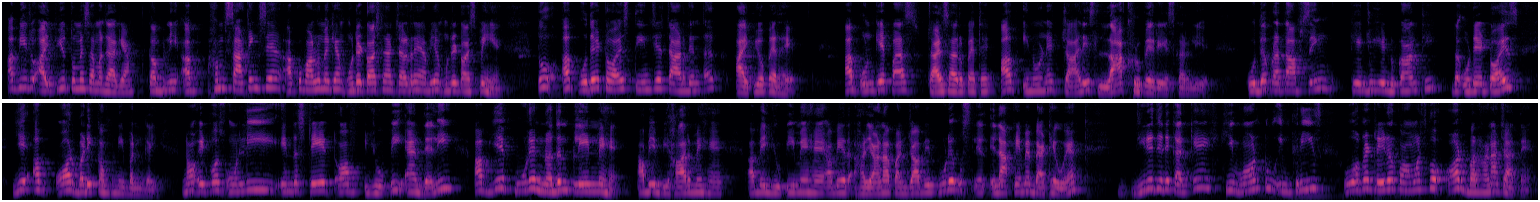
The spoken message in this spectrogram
अब ये जो आईपीओ तुम्हें समझ आ गया। कंपनी अब हम स्टार्टिंग से, आपको मालूम है कि हम उदय टॉयस के साथ चल रहे हैं, अभी हम उदय टॉयस पे ही हैं। तो अब उदय टॉयस तीन से चार दिन तक आईपीओ पे रहे। अब उनके पास चालीस हज़ार रुपए थे। अब इन्होंने चालीस लाख रुपए रेस कर लिए। उदय प्रताप सिंह के जो ये दुकान थी द उदय टॉयज ये अब और बड़ी कंपनी बन गई। Now it was only in the state of UP and Delhi अब ये पूरे नदन प्लेन में है। अब ये बिहार में है, अब ये यूपी में है, अब ये हरियाणा, पंजाब, ये पूरे उस इलाके में बैठे हुए हैं। धीरे धीरे करके ही वॉन्ट टू इंक्रीज वो अपने ट्रेड और कॉमर्स को और बढ़ाना चाहते हैं।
